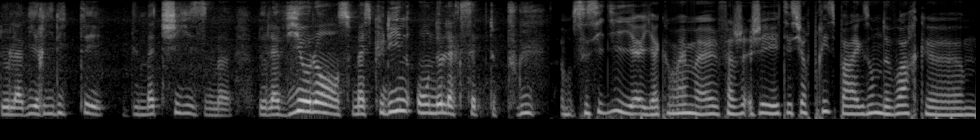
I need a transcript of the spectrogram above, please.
de la virilité, du machisme, de la violence masculine, on ne l'accepte plus. Ceci dit, il y, a quand même. Euh, enfin, j'ai été surprise, par exemple, de voir que euh,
